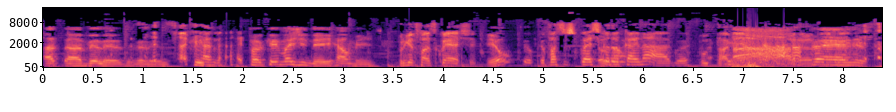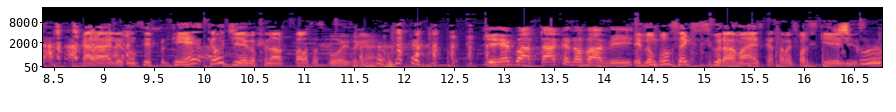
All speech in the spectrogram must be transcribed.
Ah tá, beleza, beleza. Sacanagem. Foi o que eu imaginei, realmente. Por que tu faz squash? Eu? Eu faço squash Eu quando não. eu caio na água. Puta Ah, merda. velho! Caralho, eu não sei quem é, quem é o Diego, afinal, que fala essas coisas, cara. Diego ataca novamente. Ele não consegue se segurar mais, cara. Tá mais forte que ele, isso. né?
